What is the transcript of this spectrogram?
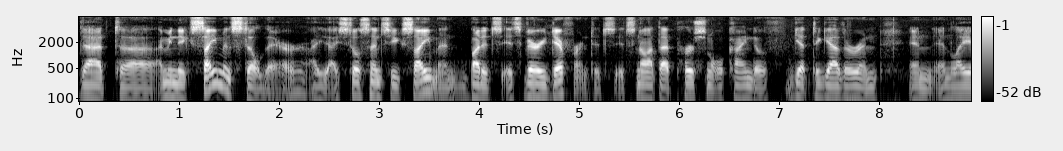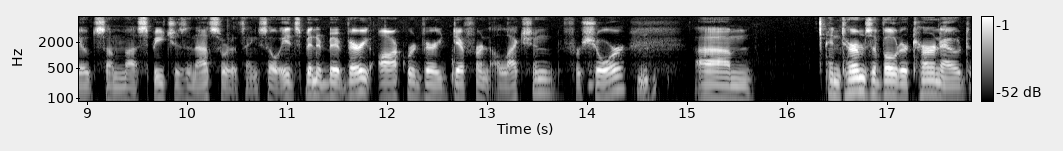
that uh, I mean the excitement's still there. I, I still sense the excitement, but it's it's very different. It's it's not that personal kind of get together and and and lay out some uh, speeches and that sort of thing. So it's been a bit very awkward, very different election for sure. Um, in terms of voter turnout,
